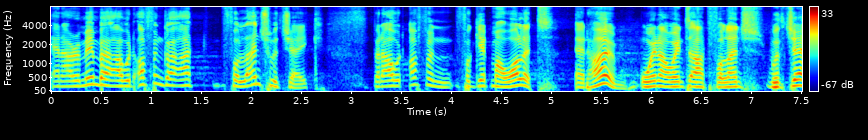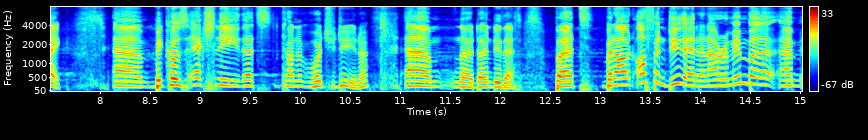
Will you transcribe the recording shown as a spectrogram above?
and I remember I would often go out for lunch with Jake, but I would often forget my wallet at home when I went out for lunch with Jake. Um, because actually, that's kind of what you do, you know. Um, no, don't do that. But but I would often do that, and I remember. Um,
